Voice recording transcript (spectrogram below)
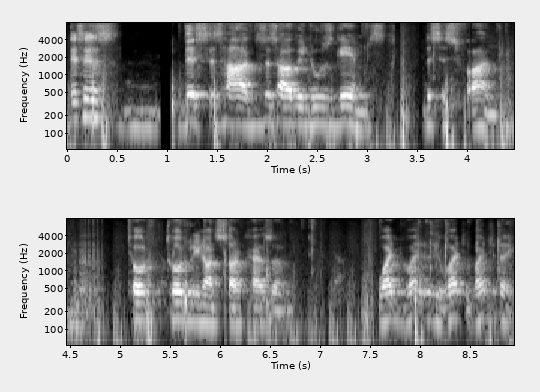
This is this is how this is how we lose games. This is fun. To- totally not sarcasm. Why why why why did I?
